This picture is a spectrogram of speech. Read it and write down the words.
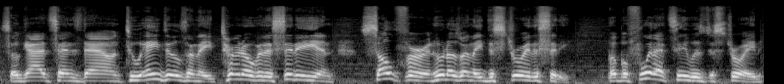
So God sends down two angels and they turn over the city and sulfur and who knows when they destroy the city. But before that city was destroyed,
